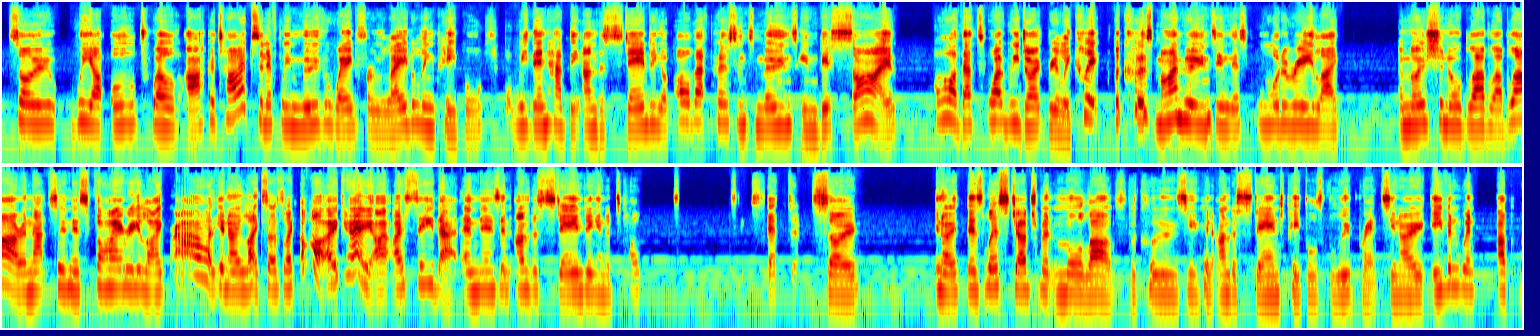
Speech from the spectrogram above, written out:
So we are all 12 archetypes. And if we move away from labeling people, but we then have the understanding of, oh, that person's moon's in this sign. Oh, that's why we don't really click because my moon's in this watery, like emotional, blah, blah, blah. And that's in this fiery, like, ah, you know, like, so it's like, oh, okay, I, I see that. And there's an understanding and a tolerance, acceptance. So you know, there's less judgment and more love because you can understand people's blueprints. You know, even when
